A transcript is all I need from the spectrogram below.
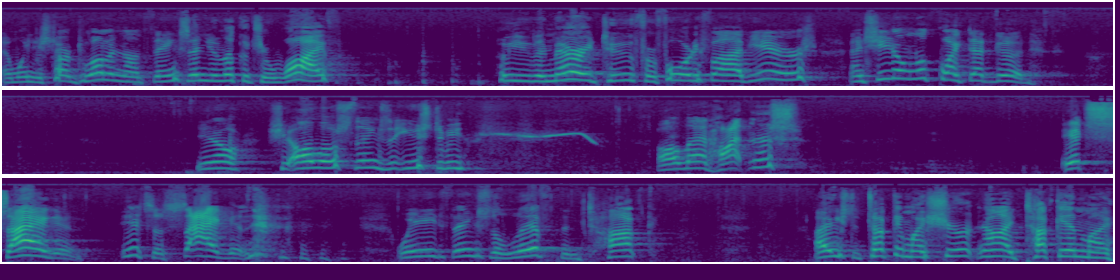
And when you start dwelling on things, then you look at your wife, who you've been married to for 45 years, and she don't look quite that good. You know, she all those things that used to be all that hotness, it's sagging. It's a sagging. we need things to lift and tuck I used to tuck in my shirt, now I tuck in my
